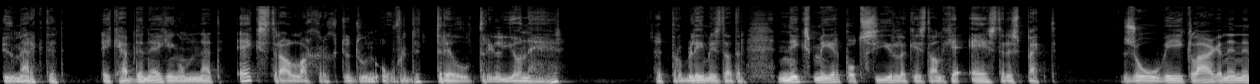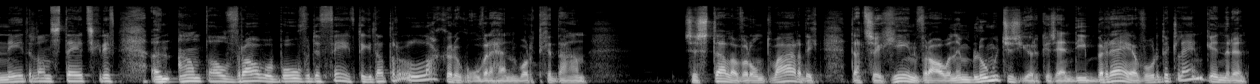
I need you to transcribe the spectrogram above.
U merkt het, ik heb de neiging om net extra lacherig te doen over de trill-triljonair. Het probleem is dat er niks meer potsierlijk is dan geëist respect. Zo weeklagen in een Nederlands tijdschrift een aantal vrouwen boven de vijftig dat er lacherig over hen wordt gedaan. Ze stellen verontwaardigd dat ze geen vrouwen in bloemetjesjurken zijn die breien voor de kleinkinderen.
